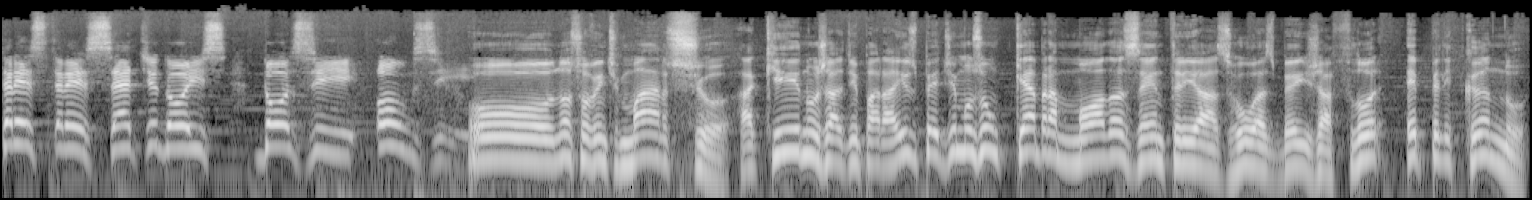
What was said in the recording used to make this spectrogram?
3372 1211. O nosso ouvinte Márcio, aqui no Jardim Paraíso, pedimos um quebra-molas entre as ruas Beija-Flor e Pelicano.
